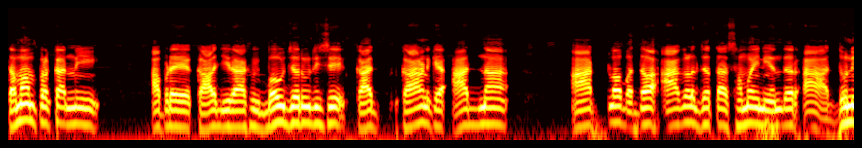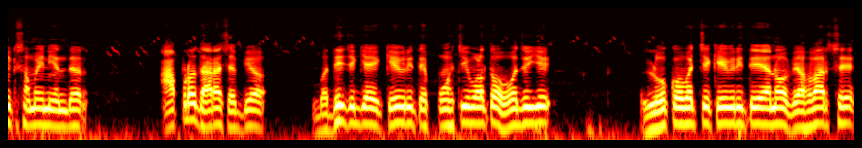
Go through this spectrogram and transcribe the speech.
તમામ પ્રકારની આપણે કાળજી રાખવી બહુ જરૂરી છે. કારણ કે આજના આટલા બધા આગળ જતા સમયની અંદર, આ આધુનિક સમયની અંદર આપણો ધારાસભ્ય બધી જગ્યાએ કેવી રીતે પહોંચી વળતો હોવો જોઈએ? લોકો વચ્ચે કેવી રીતે એનો વ્યવહાર છે?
